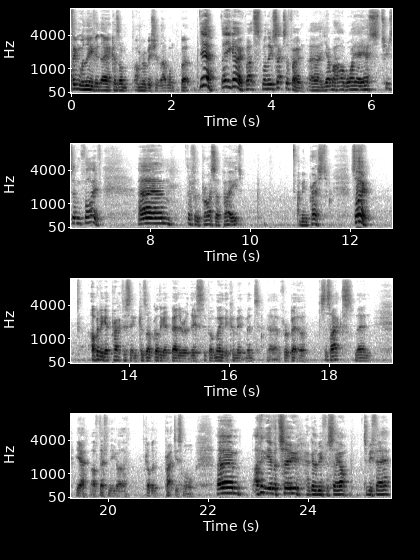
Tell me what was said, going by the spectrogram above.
Think we'll leave it there because I'm, I'm rubbish at that one. But yeah, there you go. That's my new saxophone, uh, Yamaha YAS 275. Um, and for the price I paid, I'm impressed. So, I better get practicing because I've got to get better at this. If I've made a commitment uh, for a better sax, then yeah, I've definitely got to, got to practice more. Um, I think the other two are going to be for sale, to be fair.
